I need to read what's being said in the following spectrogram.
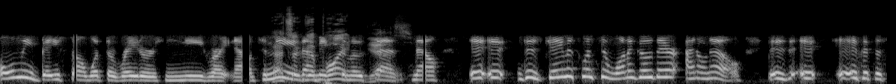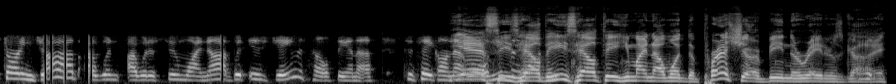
only based on what the Raiders need right now. To That's me, that makes point. the most Yes. sense. Now, it, it, does Jameis Winston want to go there? I don't know. Is it, if it's a starting job, I wouldn't. I would assume why not. But is Jameis healthy enough to take on that Yes, role? he's been healthy. He's healthy. He might not want the pressure of being the Raiders guy.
